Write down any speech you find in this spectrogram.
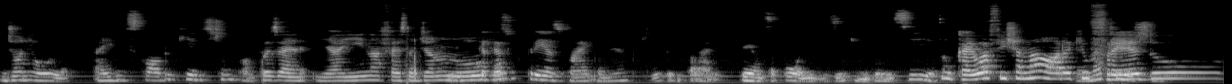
Johnny Ola. Aí ele descobre que eles tinham contato. Pois é, e aí na festa de Ano Ele Novo. fica até surpreso, Michael, né? Porque ele fala, pensa, pô, ele dizia que me conhecia. Não, caiu a ficha na hora que Caiu o Fredo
